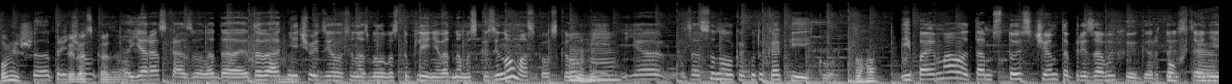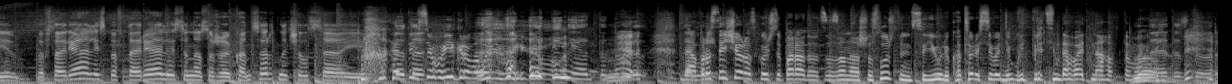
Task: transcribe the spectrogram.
помнишь? Э, Ты Причем рассказывал. я рассказывала, да. Это от нечего делать. У нас было выступление в одном из казино московском. И я засунула какую-то копейку. Ага. И поймала там 100 с чем-то призовых игр. То Ух есть ты. они повторялись, повторялись. У нас уже концерт начался. И Ты все выигрывала и выигрывала. Нет, ну, Да, просто еще раз хочется порадоваться за нашу слушательницу Юлю, которая сегодня будет претендовать на Да, автомобиль. это здорово.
